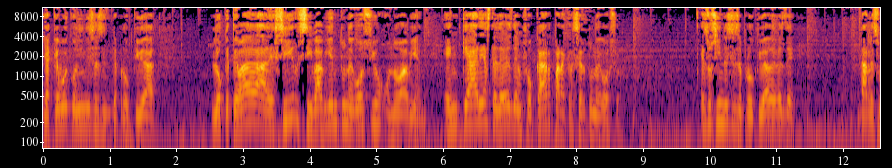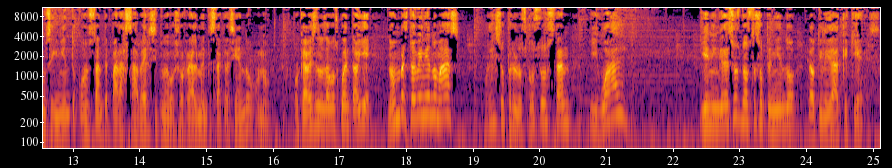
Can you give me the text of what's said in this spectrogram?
¿Ya que voy con índices de productividad? Lo que te va a decir si va bien tu negocio o no va bien. En qué áreas te debes de enfocar para crecer tu negocio. Esos índices de productividad debes de darles un seguimiento constante para saber si tu negocio realmente está creciendo o no. Porque a veces nos damos cuenta, oye, no hombre, estoy vendiendo más. Por eso, pero los costos están igual. Y en ingresos no estás obteniendo la utilidad que quieres.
